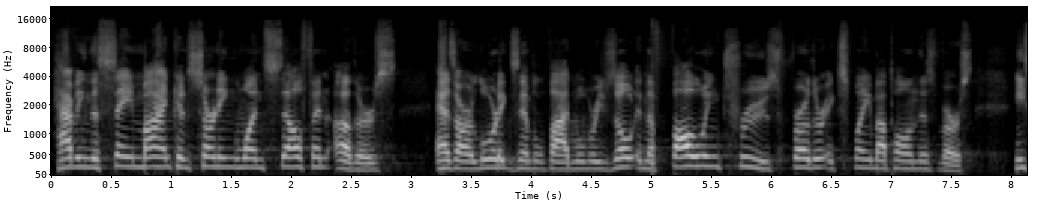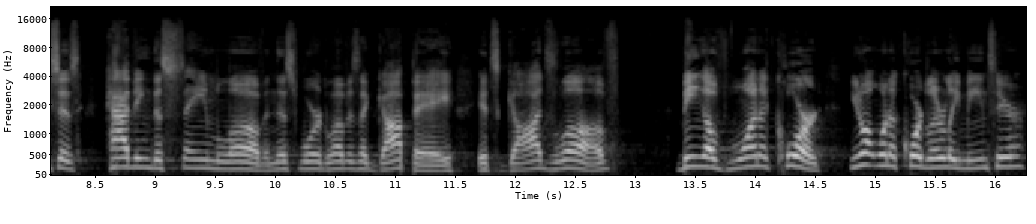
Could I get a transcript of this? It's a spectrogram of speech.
Having the same mind concerning oneself and others, as our Lord exemplified, will result in the following truths further explained by Paul in this verse. He says, having the same love, and this word love is agape, it's God's love, being of one accord. You know what one accord literally means here?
